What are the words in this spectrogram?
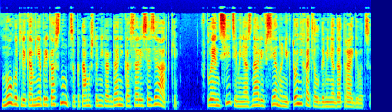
могут ли ко мне прикоснуться, потому что никогда не касались азиатки. В Плейн-Сити меня знали все, но никто не хотел до меня дотрагиваться.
